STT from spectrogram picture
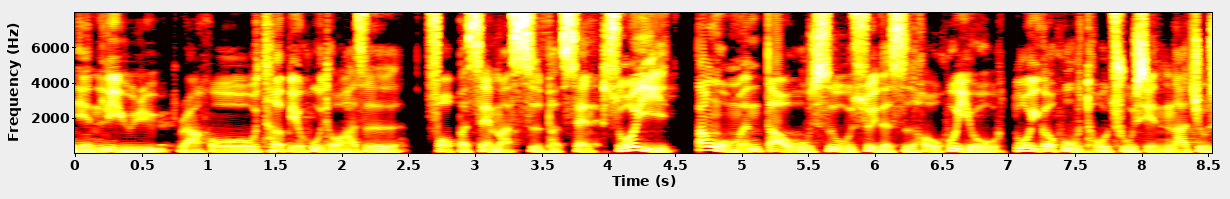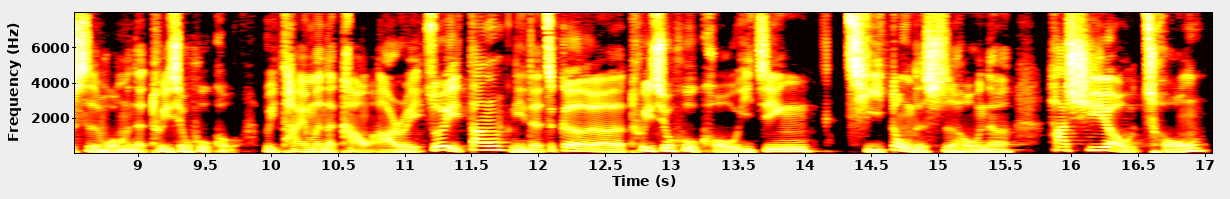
年利率，然后特别户头它是 four percent 嘛，四 percent。所以，当我们到五十五岁的时候，会有多一个户头出现，那就是我们的退休户口 （retirement account, RA）。所以，当你的这个退休户口已经启动的时候呢，它需要从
